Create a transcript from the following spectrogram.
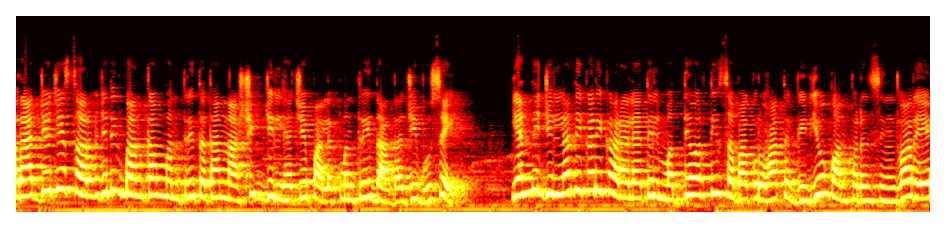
राज्याचे सार्वजनिक बांधकाम मंत्री तथा नाशिक जिल्ह्याचे पालकमंत्री दादाजी भुसे यांनी जिल्हाधिकारी कार्यालयातील मध्यवर्ती सभागृहात व्हिडिओ कॉन्फरन्सिंगद्वारे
